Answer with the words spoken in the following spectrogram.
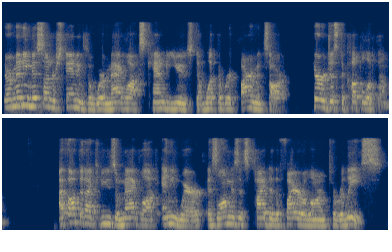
There are many misunderstandings of where maglocks can be used and what the requirements are. Here are just a couple of them. I thought that I could use a maglock anywhere as long as it's tied to the fire alarm to release.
